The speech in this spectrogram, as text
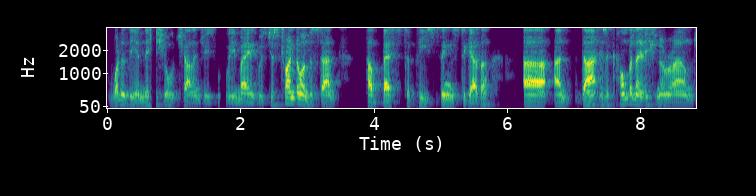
one of the initial challenges we made was just trying to understand how best to piece things together. Uh, and that is a combination around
